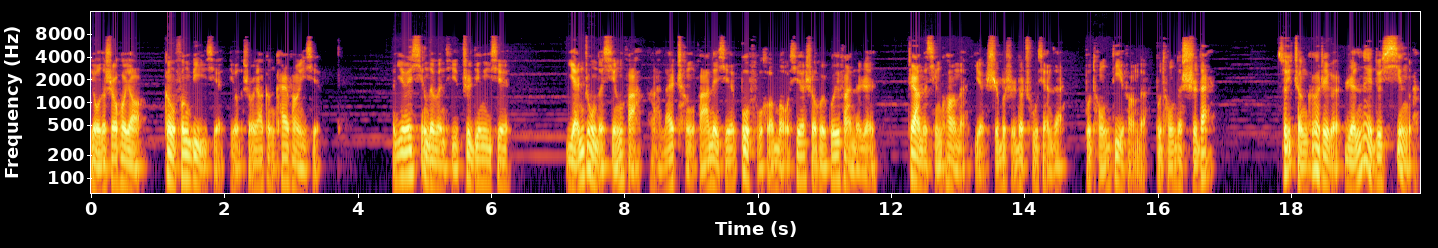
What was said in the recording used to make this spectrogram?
有的时候要更封闭一些，有的时候要更开放一些。因为性的问题，制定一些。严重的刑罚啊，来惩罚那些不符合某些社会规范的人，这样的情况呢，也时不时的出现在不同地方的不同的时代。所以整个这个人类对性啊，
